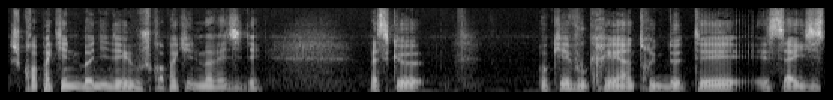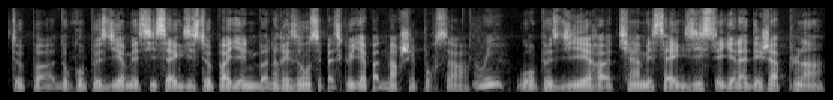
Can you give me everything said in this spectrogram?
Je crois pas qu'il y ait une bonne idée ou je crois pas qu'il y ait une mauvaise idée. Parce que, ok, vous créez un truc de thé et ça n'existe pas. Donc on peut se dire, mais si ça n'existe pas, il y a une bonne raison. C'est parce qu'il n'y a pas de marché pour ça Oui. où on peut se dire tiens mais ça existe et il y en a déjà plein.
